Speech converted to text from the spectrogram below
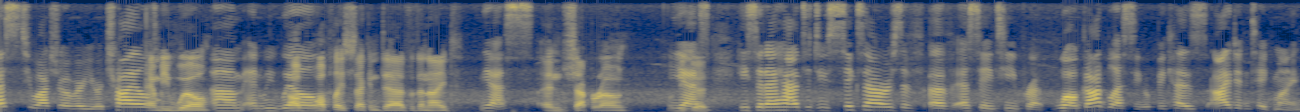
us to watch over your child. and we will. um, and we will. I'll, I'll play second dad for the night yes. and chaperone. It'll Yes. He said I had to do six hours of, of SAT prep. Well, God bless you, because I didn't take mine.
